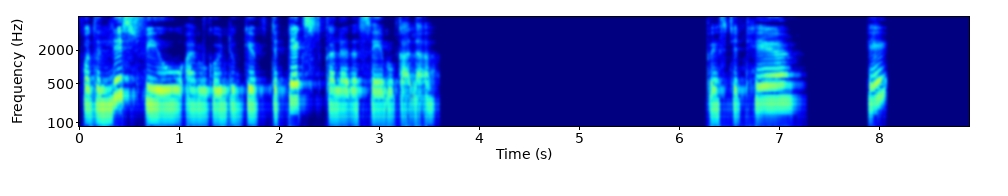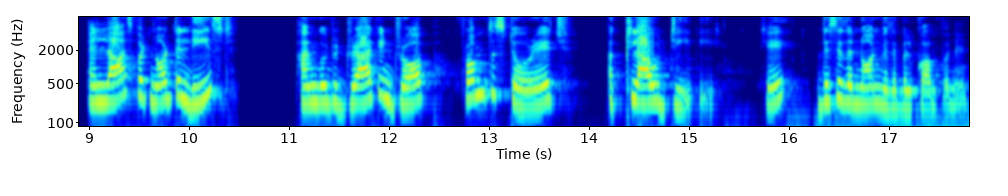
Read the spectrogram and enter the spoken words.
for the list view, I'm going to give the text color the same color. Paste it here. Okay. And last but not the least, I'm going to drag and drop from the storage a cloud DB. Okay. This is a non-visible component.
